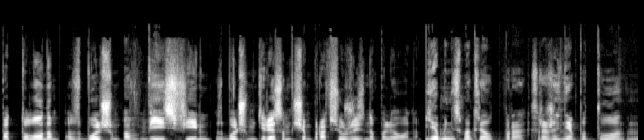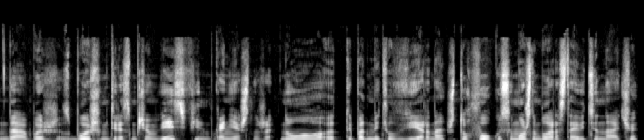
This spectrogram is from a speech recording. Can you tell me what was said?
под Тулоном с большим, а, весь фильм с большим интересом, чем про всю жизнь Наполеона. Я бы не смотрел про сражение под Тулон, да, с большим интересом, чем весь фильм, конечно же. Но ты подметил верно, что фокусы можно было расставить иначе.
